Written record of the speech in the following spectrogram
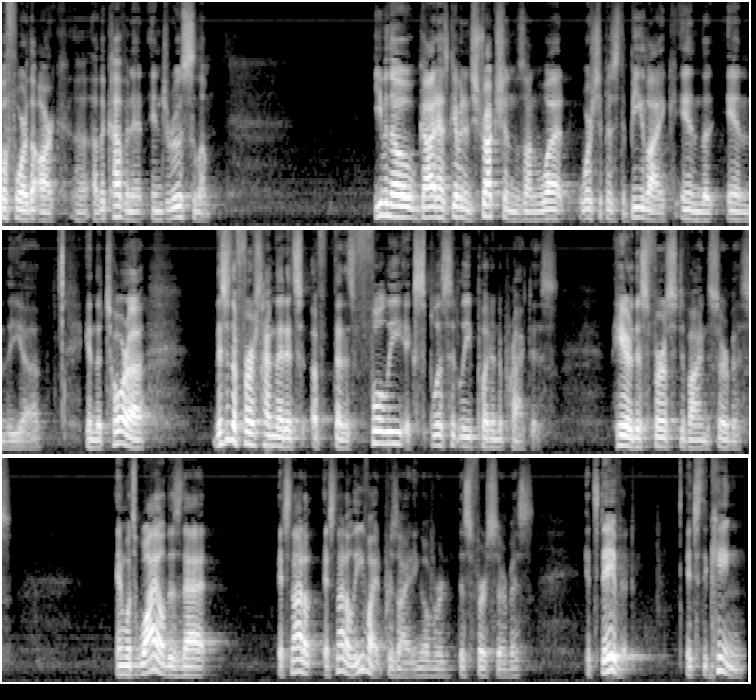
before the Ark uh, of the Covenant in Jerusalem even though God has given instructions on what worship is to be like in the, in the, uh, in the Torah, this is the first time that it's, uh, that it's fully, explicitly put into practice. Here, this first divine service. And what's wild is that it's not a, it's not a Levite presiding over this first service, it's David, it's the king.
